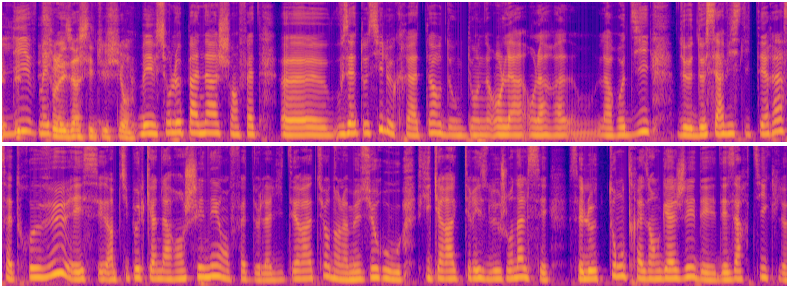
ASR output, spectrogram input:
livre, mais sur les institutions. Mais sur le panache, en fait, Euh, vous êtes aussi le créateur, donc dont on l'a, on l'a, on l'a redit, de, de services littéraires, cette revue, et c'est un petit peu le canard enchaîné en fait de la littérature, dans la mesure où ce qui caractérise le journal, c'est, c'est le ton très engagé des, des articles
